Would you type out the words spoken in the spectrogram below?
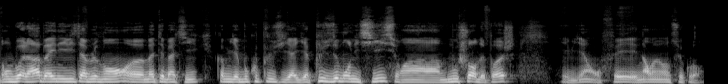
Donc voilà, bah, inévitablement, euh, mathématiques. Comme il y a beaucoup plus, il y a, plus de monde ici sur un mouchoir de poche, eh bien on fait énormément de secours.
